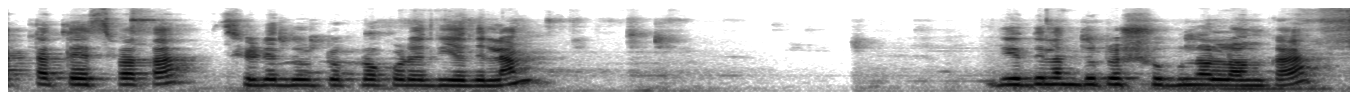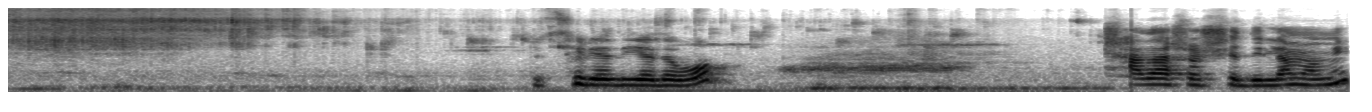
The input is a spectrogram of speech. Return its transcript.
একটা তেজপাতা ছিঁড়ে দু টুকরো করে দিয়ে দিলাম। দিয়ে দিলাম দুটো শুকনো লঙ্কা। ছিঁড়ে দিয়ে দেব। সাদা সর্ষে দিলাম আমি।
